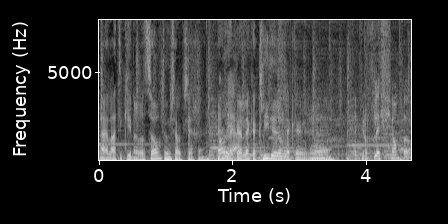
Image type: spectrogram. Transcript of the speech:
ja, laat die kinderen dat zelf doen, zou ik zeggen. Oh, lekker, lekker kliederen, lekker. Heb je nog een flesje shampoo?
